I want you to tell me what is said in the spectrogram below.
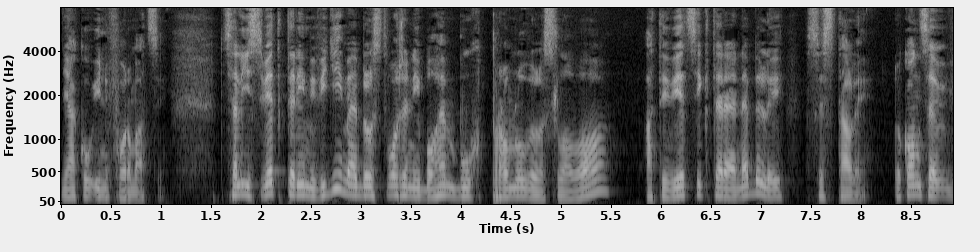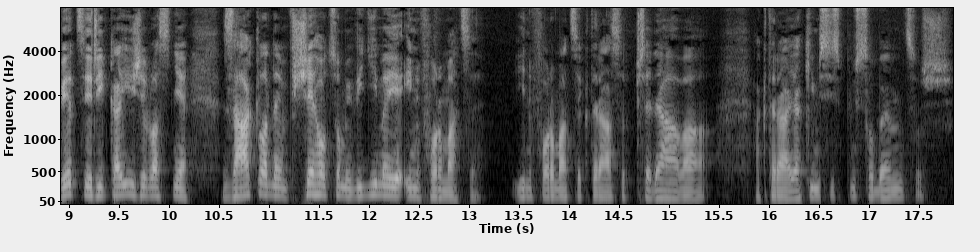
nějakou informaci. Celý svět, který my vidíme, byl stvořený Bohem, Bůh promluvil slovo a ty věci, které nebyly, se staly. Dokonce věci říkají, že vlastně základem všeho, co my vidíme, je informace. Informace, která se předává a která jakýmsi způsobem, což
